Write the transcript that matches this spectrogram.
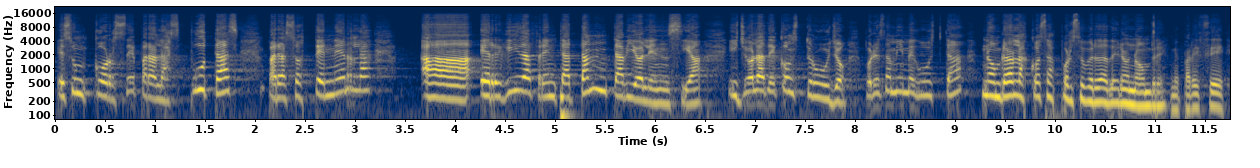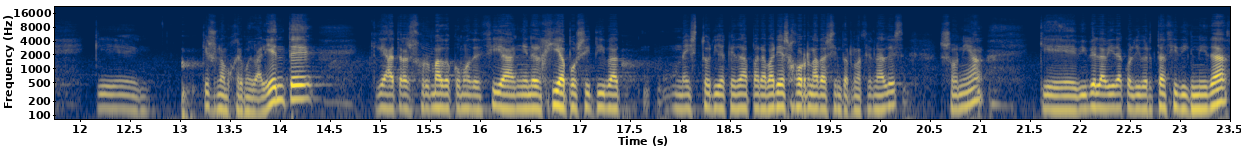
es un corsé para las putas, para sostenerla ah, erguida frente a tanta violencia y yo la deconstruyo. Por eso a mí me gusta nombrar las cosas por su verdadero nombre. Me parece que, que es una mujer muy valiente, que ha transformado, como decía, en energía positiva una historia que da para varias jornadas internacionales, Sonia, que vive la vida con libertad y dignidad,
